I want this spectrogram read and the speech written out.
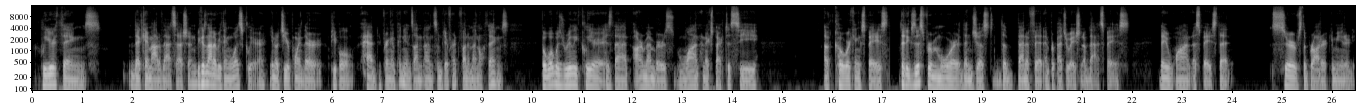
clear things that came out of that session because not everything was clear. You know, to your point, there people had differing opinions on on some different fundamental things. But what was really clear is that our members want and expect to see a co-working space that exists for more than just the benefit and perpetuation of that space. They want a space that serves the broader community.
